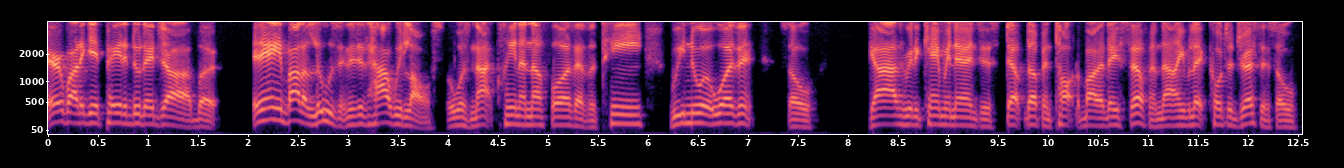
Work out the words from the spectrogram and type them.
Everybody get paid to do their job, but it ain't about a losing. It's just how we lost. It was not clean enough for us as a team. We knew it wasn't. So guys really came in there and just stepped up and talked about it themselves and not even let coach address it. So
